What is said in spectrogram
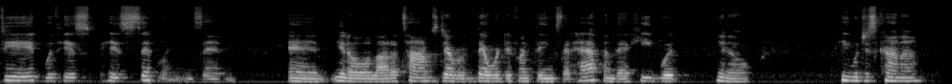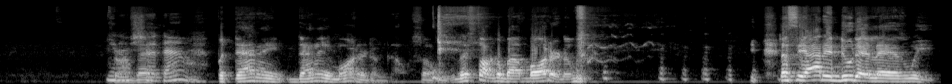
did with his his siblings and and you know a lot of times there were there were different things that happened that he would you know he would just kind of you know back. shut down. but that ain't that ain't martyrdom though. So let's talk about martyrdom. Let's see. I didn't do that last week.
